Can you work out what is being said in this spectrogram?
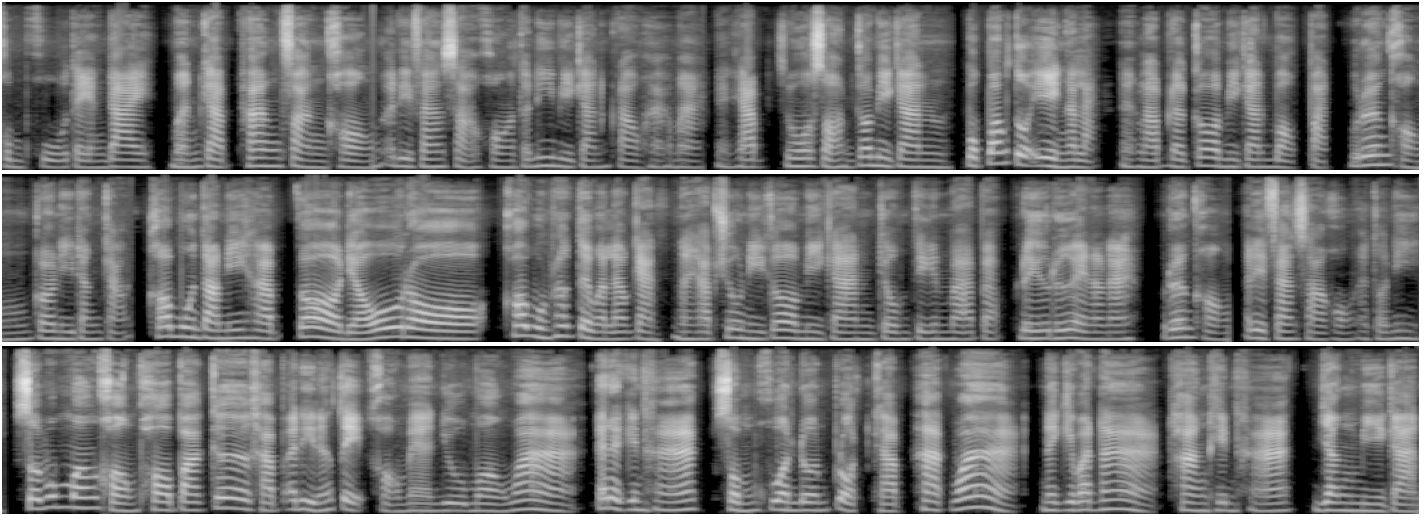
ข่มขู่แต่อย่างใด เหมือนกับทางฝั่งของอดีตแฟนสาวของอันโตนี่มีการกล่าวหามานะครับสโมสรก็มีการปกป้องตัวเองกันแหละนะครับ แล้วก็มีการบอกปัดเรื่องของกรณีดังกล่าว ข้อมูลตามนี้ครับ ก็เดี๋ยวรอข้อมูลเพิ่มเติมกันแล้วกันนะครับ ช่วงนี้ก็มีการโจมตีกันมาแบบเรื่อยๆแล้วนะ เรื่องของอดีตแฟนสาวของแอนโทนีส่วนมุมมองของพอปาร์เกอร์ครับอดีตนักเตะของแมนยูมองว่าเอเดกินฮาร์กสมควรโดนปลดครับ หากว่าในกีบัตหน้าทางเทนฮาร์กยังมีการ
